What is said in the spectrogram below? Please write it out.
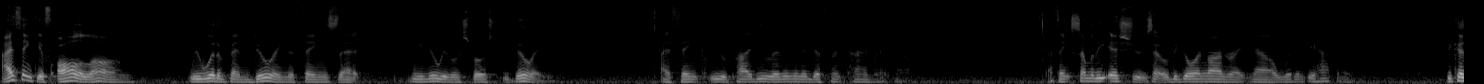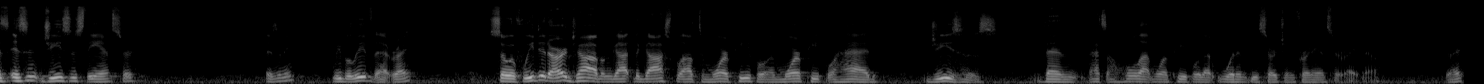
I think if all along we would have been doing the things that we knew we were supposed to be doing, I think we would probably be living in a different time right now. I think some of the issues that would be going on right now wouldn't be happening. Because isn't Jesus the answer? Isn't he? We believe that, right? So if we did our job and got the gospel out to more people and more people had Jesus, then that's a whole lot more people that wouldn't be searching for an answer right now, right?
